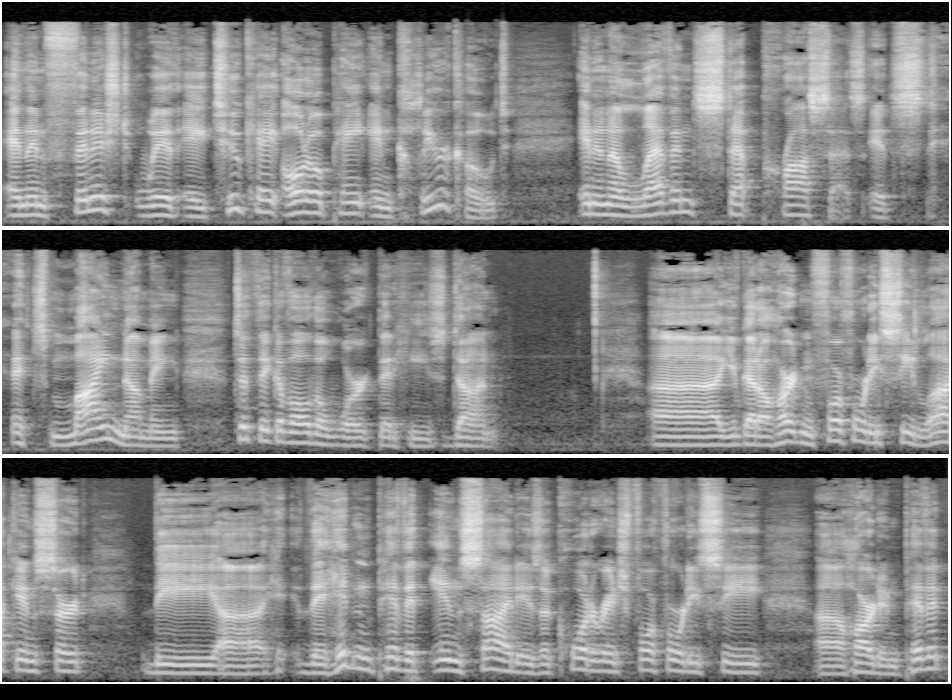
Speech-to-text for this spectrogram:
and then finished with a 2K auto paint and clear coat in an 11 step process. It's, it's mind numbing to think of all the work that he's done. Uh, you've got a hardened 440C lock insert. The, uh, the hidden pivot inside is a quarter inch 440C uh, hardened pivot,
